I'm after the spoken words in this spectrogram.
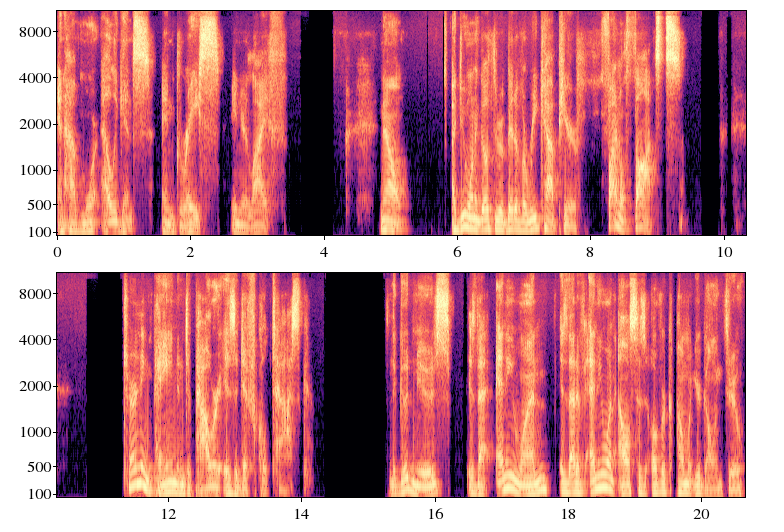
and have more elegance and grace in your life. Now, I do want to go through a bit of a recap here. Final thoughts. Turning pain into power is a difficult task. The good news is that anyone is that if anyone else has overcome what you're going through,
